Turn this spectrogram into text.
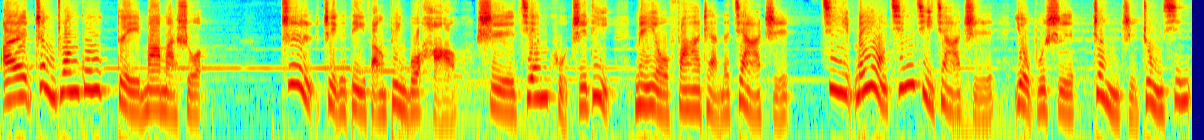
而郑庄公对妈妈说：“治这个地方并不好，是艰苦之地，没有发展的价值，既没有经济价值，又不是政治重心，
